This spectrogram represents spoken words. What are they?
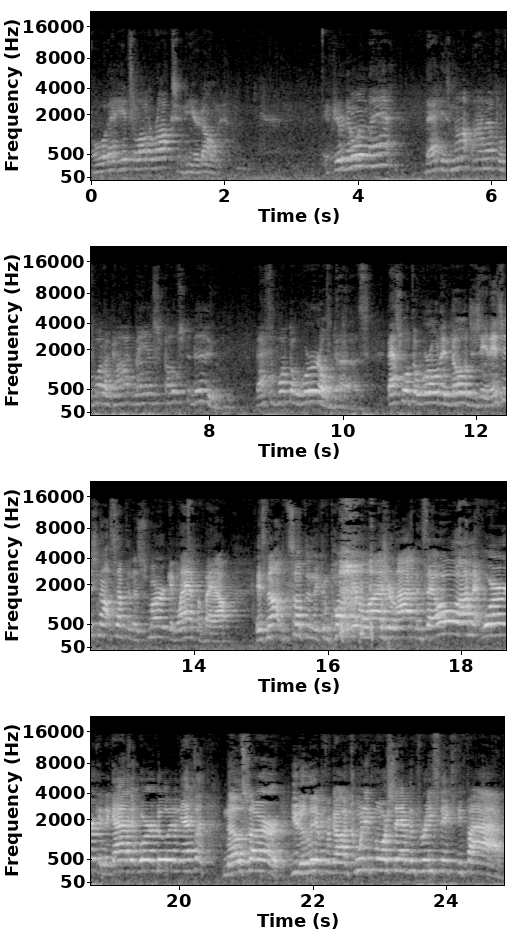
Boy, that hits a lot of rocks in here, don't it? If you're doing that, that does not line up with what a God man's supposed to do. That's what the world does. That's what the world indulges in. It's just not something to smirk and laugh about. It's not something to compartmentalize your life and say, oh, I'm at work and the guys at work do it and that's like, no, sir. You to live for God 24 7, 365.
